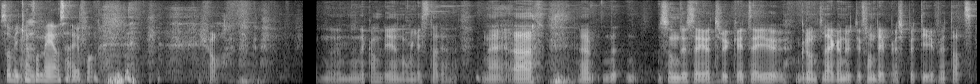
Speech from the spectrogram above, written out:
som vi kan få med oss härifrån. Ja, det kan bli en lång lista det. Nej, äh, äh, som du säger, trygghet är ju grundläggande utifrån det perspektivet att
